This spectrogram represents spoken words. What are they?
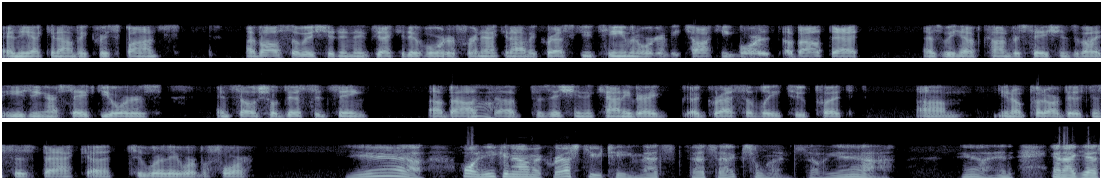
and the economic response. I've also issued an executive order for an economic rescue team, and we're going to be talking more about that as we have conversations about easing our safety orders and social distancing, about oh. uh, positioning the county very aggressively to put, um, you know, put our businesses back uh, to where they were before. Yeah. Oh, an economic rescue team. That's that's excellent. So yeah, yeah, and and I guess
